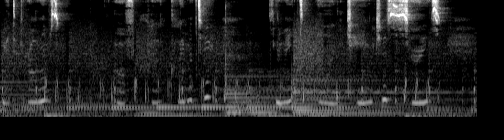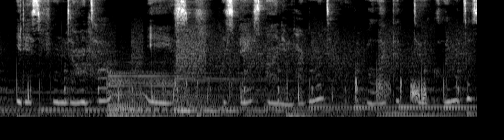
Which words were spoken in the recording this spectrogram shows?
with problems of climate, climate and changes science. It is fundamental is space and environment related to climate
